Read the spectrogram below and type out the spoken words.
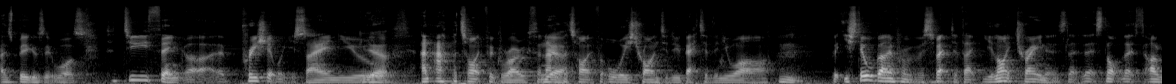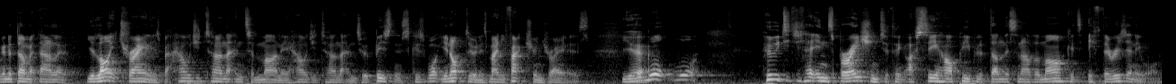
as big as it was. So do you think, I appreciate what you're saying, you Yeah. an appetite for growth, an Yeah. appetite for always trying to do better than you are. Hmm. But you're still going from a perspective that you like trainers. Let, let's not. Let's. I'm going to dumb it down. a little. You like trainers, but how would you turn that into money? How would you turn that into a business? Because what you're not doing is manufacturing trainers. Yeah. But what? What? Who did you take inspiration to think? I see how people have done this in other markets. If there is anyone.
